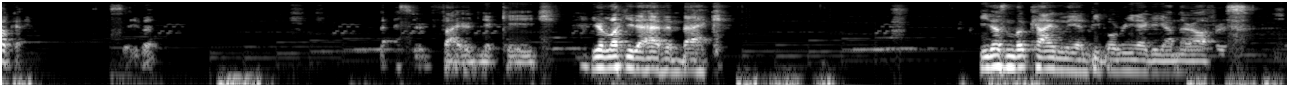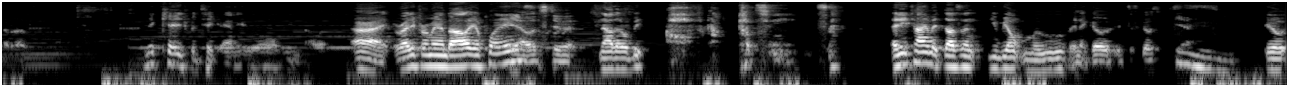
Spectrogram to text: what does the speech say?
Okay. Save it. Bastard fired Nick Cage. You're lucky to have him back. He doesn't look kindly on people reneging on their offers. Shut up. Nick Cage would take any role. We know it. Alright, ready for Mandalia Plains? Yeah, let's do it. Now there will be... Oh, I forgot cutscenes. Anytime it doesn't, you don't move and it goes, it just goes... Yeah. It'll,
